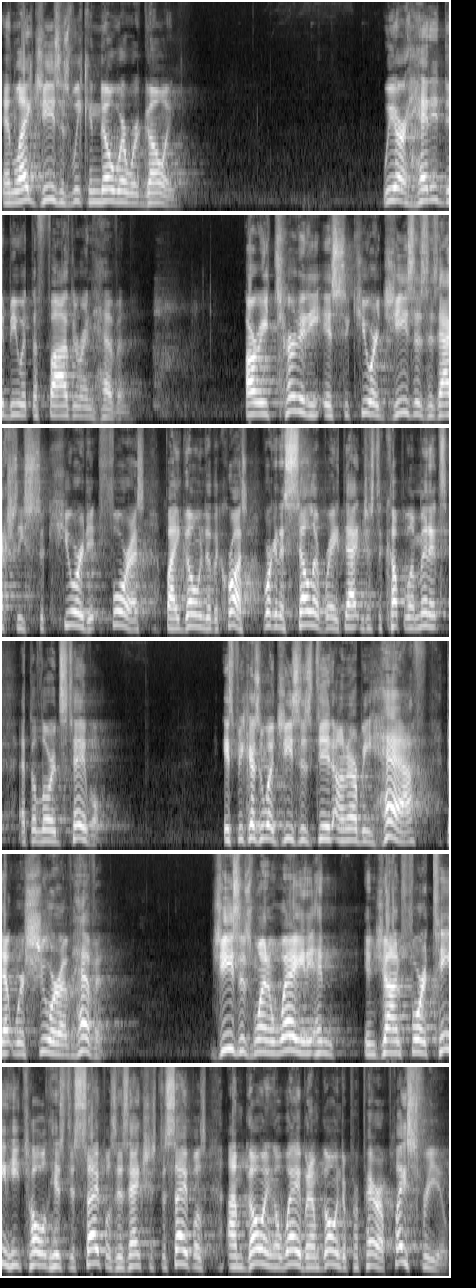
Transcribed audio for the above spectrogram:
And like Jesus, we can know where we're going. We are headed to be with the Father in heaven. Our eternity is secure. Jesus has actually secured it for us by going to the cross. We're going to celebrate that in just a couple of minutes at the Lord's table. It's because of what Jesus did on our behalf that we're sure of heaven. Jesus went away, and in John 14, he told his disciples, his anxious disciples, I'm going away, but I'm going to prepare a place for you.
